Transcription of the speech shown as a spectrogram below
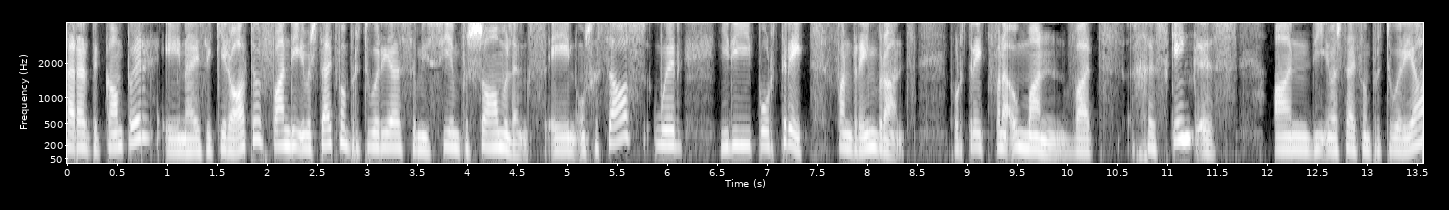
Gerard de Kamper en hy is 'n kurator van die Universiteit van Pretoria se museum versamelings en ons gesels oor hierdie portret van Rembrandt, portret van 'n ou man wat geskenk is aan die Universiteit van Pretoria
